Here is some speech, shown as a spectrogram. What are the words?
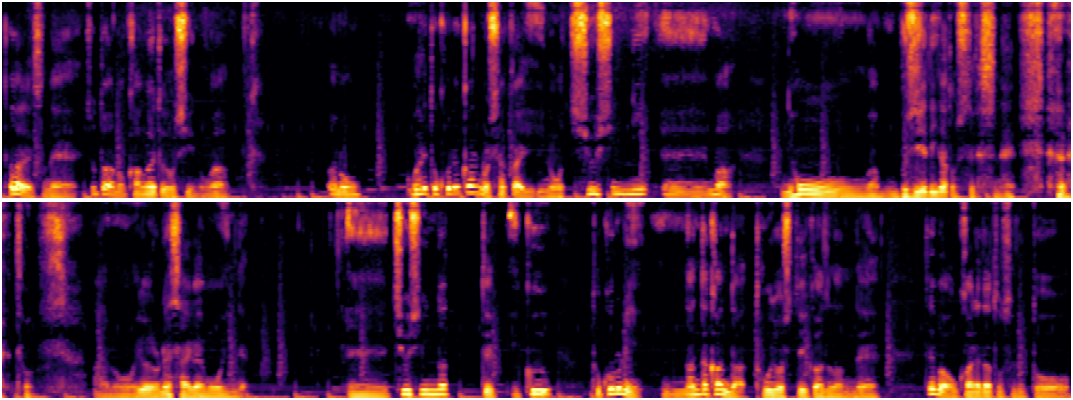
ただですねちょっとあの考えてほしいのがあの割とこれからの社会の中心に、えー、まあ日本は無事でいたとしてですね とあのいろいろね災害も多いんで、えー、中心になっていくところになんだかんだ登場していくはずなんで例えばお金だとすると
